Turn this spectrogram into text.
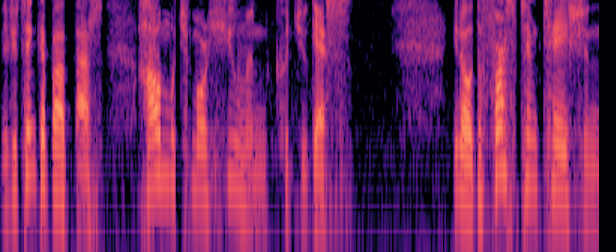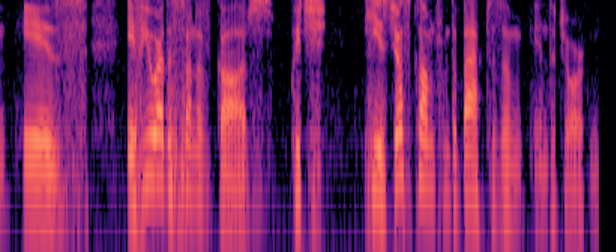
If you think about that, how much more human could you get? You know, the first temptation is if you are the Son of God, which he has just come from the baptism in the Jordan,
